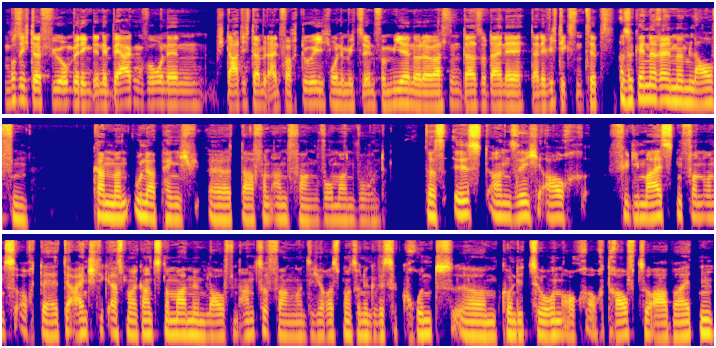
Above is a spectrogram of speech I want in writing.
muss ich dafür unbedingt in den Bergen wohnen? Starte ich damit einfach durch, ohne mich zu informieren? Oder was sind da so deine, deine wichtigsten Tipps? Also generell mit dem Laufen kann man unabhängig äh, davon anfangen, wo man wohnt. Das ist an sich auch für die meisten von uns auch der, der Einstieg erstmal ganz normal mit dem Laufen anzufangen und sich auch erstmal so eine gewisse Grundkondition ähm, auch, auch drauf zu arbeiten.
